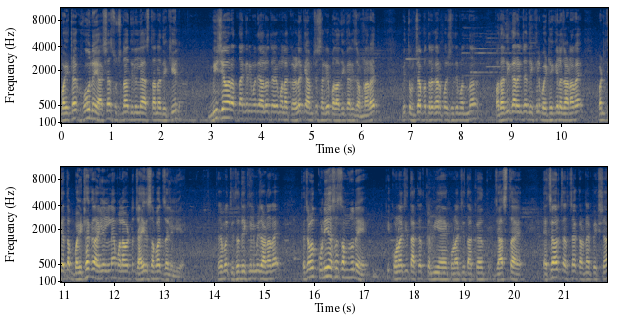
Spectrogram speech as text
बैठक होऊ नये अशा सूचना दिलेल्या असताना देखील मी जेव्हा रत्नागिरीमध्ये आलो त्यावेळी मला कळलं की आमचे सगळे पदाधिकारी जमणार आहेत. मी तुमच्या पत्रकार परिषदेमधनं पदाधिकाऱ्यांच्या देखील बैठकीला जाणार आहे. पण ती आता बैठक राहिलेली नाही मला वाटतं जाहीर सभाच झालेली आहे. त्याच्यामुळे तिथं देखील मी जाणार आहे. त्याच्यामुळे कुणी असं समजू नये की कोणाची ताकद कमी आहे कोणाची ताकद जास्त आहे याच्यावर चर्चा करण्यापेक्षा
